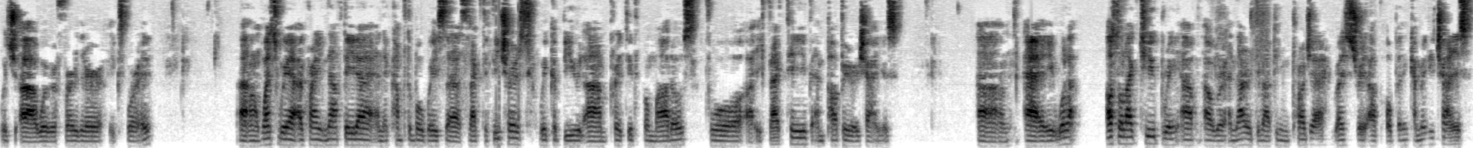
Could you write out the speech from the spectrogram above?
which uh, we will further explore it. Um, once we are acquiring enough data and are comfortable with uh, selected features, we could build um, predictable models for uh, effective and popular channels. Um, I would also like to bring up our another developing project, Registry of Open Community Challenges,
